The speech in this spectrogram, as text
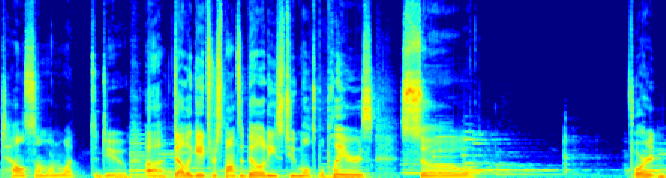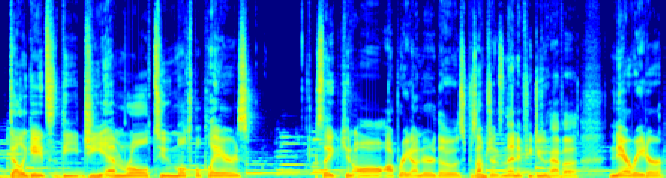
tell someone what to do? Uh, delegates responsibilities to multiple players, so or delegates the GM role to multiple players so they can all operate under those presumptions. And then if you do have a narrator,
